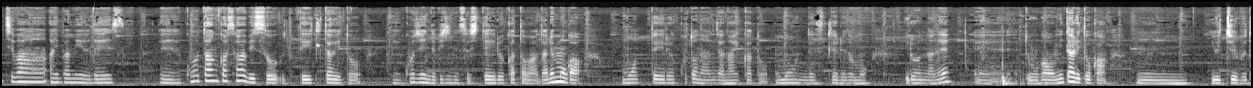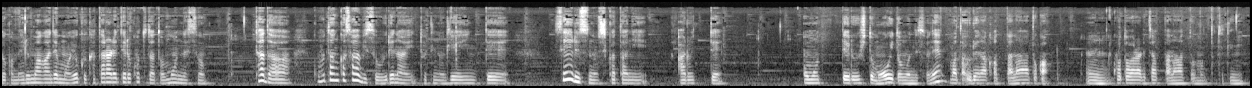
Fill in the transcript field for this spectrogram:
にちは、相葉美優です、えー、高単価サービスを売っていきたいと、えー、個人でビジネスしている方は誰もが思っていることなんじゃないかと思うんですけれどもいろんなね、えー、動画を見たりとかうん YouTube とかメルマガでもよく語られてることだと思うんですよ。ただ高単価サービスを売れない時の原因ってセールスの仕方にあるって思ってる人も多いと思うんですよね。また売れなかったなとか。うん、断られちゃったなと思った時に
